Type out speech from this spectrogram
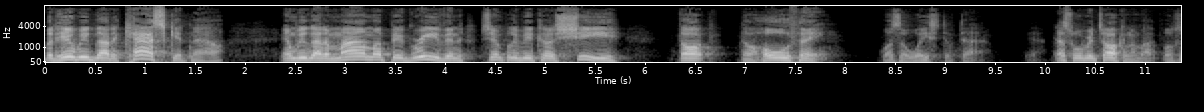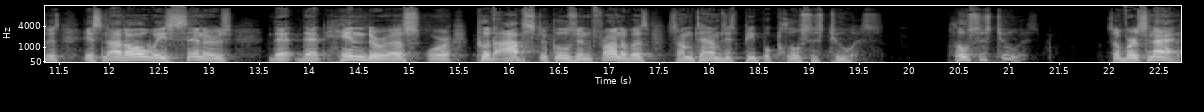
But here we've got a casket now, and we've got a mom up here grieving simply because she thought the whole thing was a waste of time. Yeah. That's what we're talking about, folks. It's, it's not always sinners that, that hinder us or put obstacles in front of us. Sometimes it's people closest to us. Closest to us. So, verse 9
